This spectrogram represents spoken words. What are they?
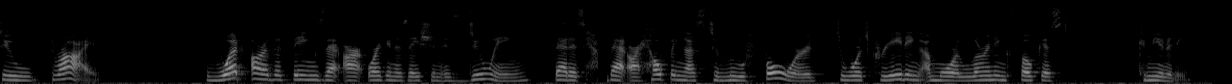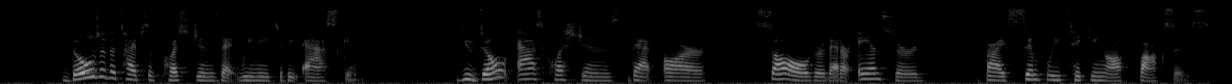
to thrive? What are the things that our organization is doing that is that are helping us to move forward towards creating a more learning focused community. Those are the types of questions that we need to be asking. You don't ask questions that are solved or that are answered by simply ticking off boxes.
